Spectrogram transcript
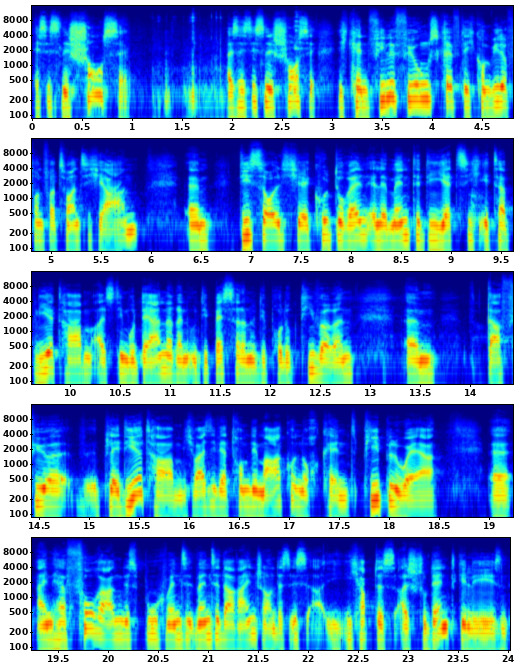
es ist eine Chance. Also es ist eine Chance. Ich kenne viele Führungskräfte, ich komme wieder von vor 20 Jahren, ähm, die solche kulturellen Elemente, die jetzt sich etabliert haben als die moderneren und die besseren und die produktiveren, ähm, dafür plädiert haben. Ich weiß nicht, wer Tom DeMarco noch kennt, Peopleware. Äh, ein hervorragendes Buch, wenn Sie, wenn Sie da reinschauen. Das ist, ich habe das als Student gelesen,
